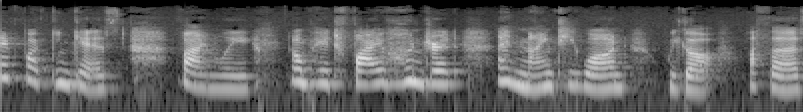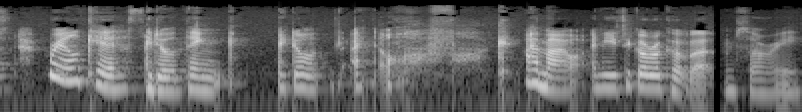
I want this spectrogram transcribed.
they fucking kissed. Finally, on page 591, we got our first real kiss. I don't think, I don't, I, oh fuck. I'm out, I need to go recover. I'm sorry,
